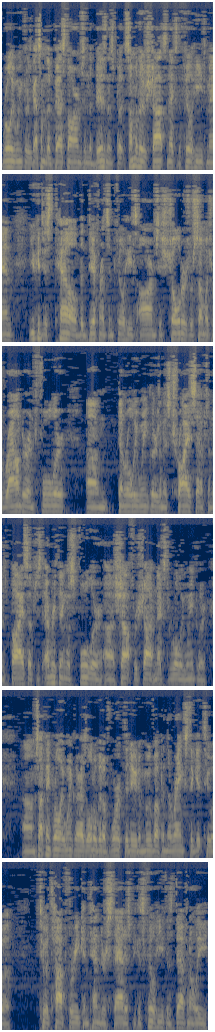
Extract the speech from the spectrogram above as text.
Roelly Winklaar's got some of the best arms in the business, but some of those shots next to Phil Heath, man, you could just tell the difference in Phil Heath's arms. His shoulders were so much rounder and fuller um, than Roelly Winklaar's, and his triceps and his biceps, just everything was fuller, uh, shot for shot, next to Roelly Winklaar. Um, so I think Roelly Winklaar has a little bit of work to do to move up in the ranks to get to a to a top three contender status because Phil Heath is definitely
